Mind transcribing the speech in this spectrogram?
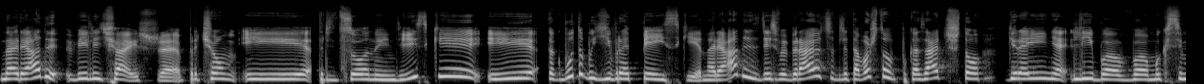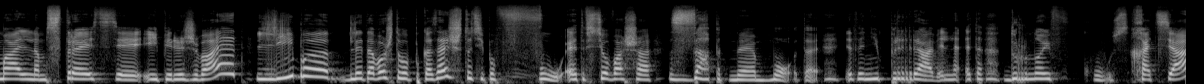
Наряды величайшие, причем и традиционные индийские, и как будто бы европейские наряды здесь выбираются для того, чтобы показать, что героиня либо в максимальном стрессе и переживает, либо для того, чтобы показать, что типа фу, это все ваша западная мода, это неправильно, это дурной вкус вкус. Хотя,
